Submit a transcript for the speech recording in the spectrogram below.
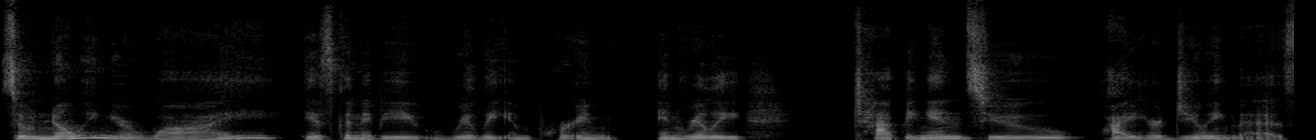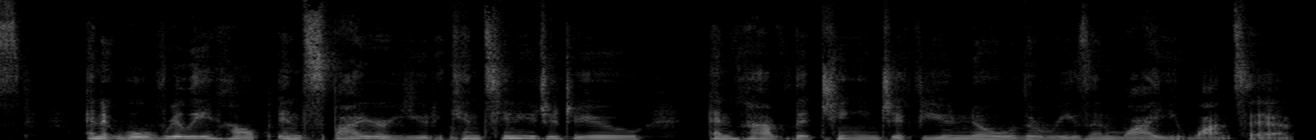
So knowing your why is going to be really important in really tapping into why you're doing this. And it will really help inspire you to continue to do and have the change if you know the reason why you want it.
